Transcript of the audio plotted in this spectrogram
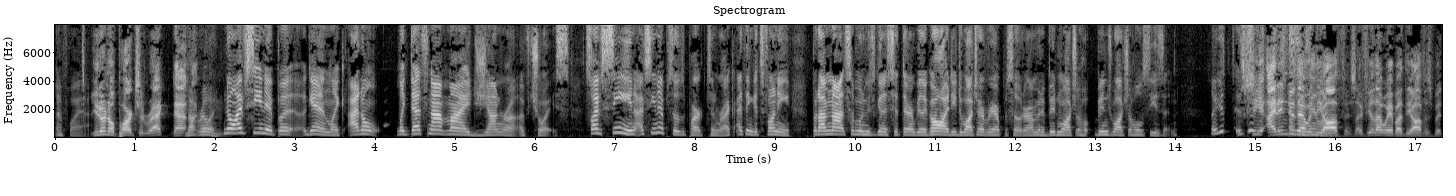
FYI. You don't know Parks and Rec? Now, Not really. No, I've seen it, but again, like I don't like that's not my genre of choice. So I've seen I've seen episodes of Parks and Rec. I think it's funny, but I'm not someone who's going to sit there and be like, "Oh, I need to watch every episode," or "I'm going to binge watch a, whole- binge watch a whole season." Like it, it's good. See, I didn't do that with The. Office. I feel that way about The Office, but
